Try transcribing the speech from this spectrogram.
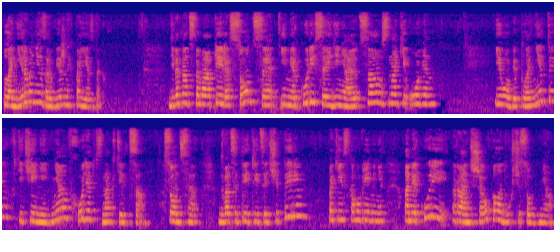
планирования зарубежных поездок. 19 апреля Солнце и Меркурий соединяются в знаке Овен, и обе планеты в течение дня входят в знак Тельца. Солнце 23.34 по киевскому времени, а Меркурий раньше, около двух часов дня.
